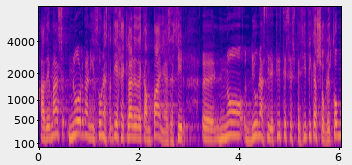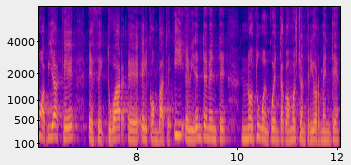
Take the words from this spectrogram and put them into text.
Además, no organizó una estrategia clara de campaña, es decir, eh, no dio unas directrices específicas sobre cómo había que efectuar eh, el combate y evidentemente no tuvo en cuenta, como hemos dicho anteriormente,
